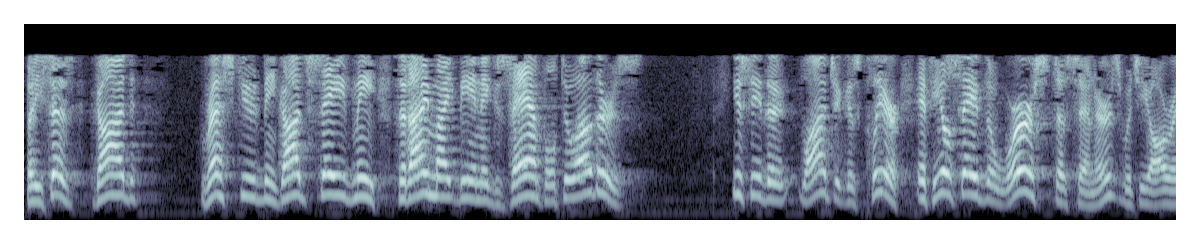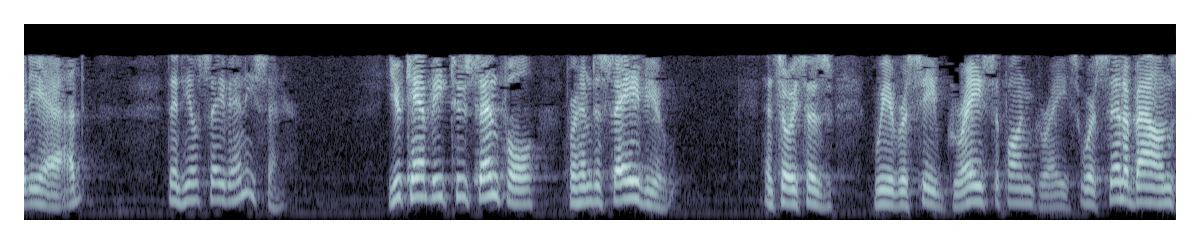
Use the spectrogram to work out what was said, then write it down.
But he says, God rescued me. God saved me that I might be an example to others. You see, the logic is clear. If he'll save the worst of sinners, which he already had, then he'll save any sinner. You can't be too sinful for him to save you. And so he says, we have received grace upon grace. Where sin abounds,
